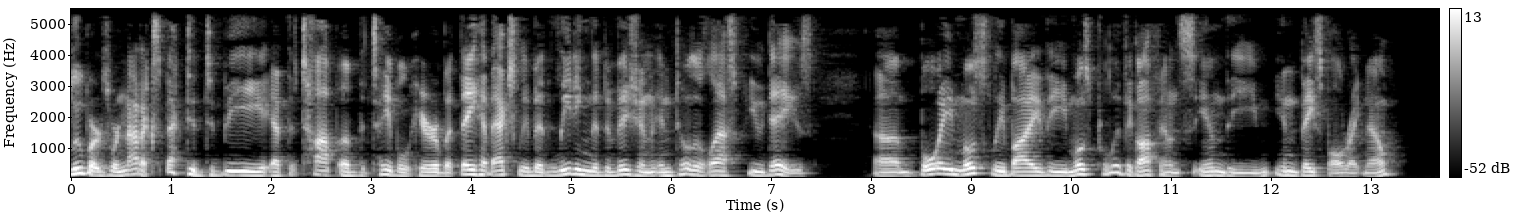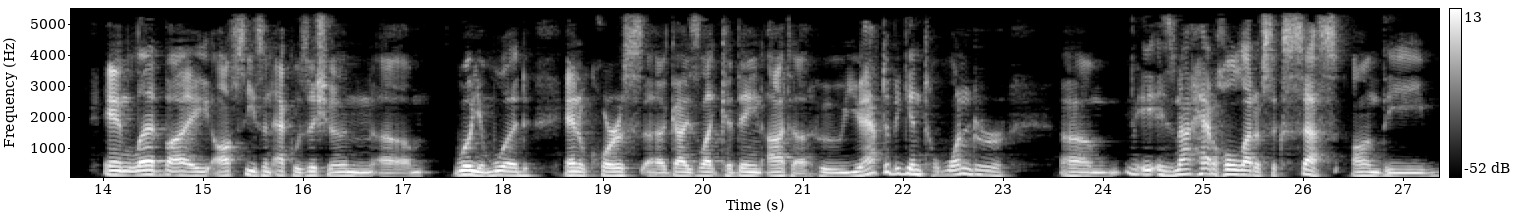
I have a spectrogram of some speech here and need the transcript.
Bluebirds were not expected to be at the top of the table here, but they have actually been leading the division until the last few days um, buoyed mostly by the most prolific offense in the in baseball right now, and led by offseason acquisition um, William Wood, and of course uh, guys like Kadain Atta, who you have to begin to wonder um, has not had a whole lot of success on the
